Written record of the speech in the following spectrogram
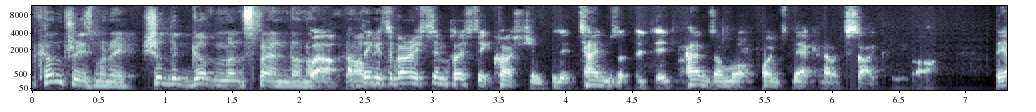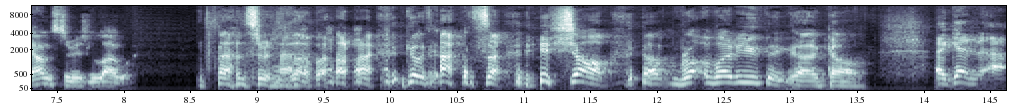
country's money, should the government spend on Well, I think it's a very simplistic question because it it it depends on what point of the economic cycle you are. The answer is lower. The answer is no. All right, Good answer. It's sharp. Uh, what do you think, uh, Karl? again, I-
